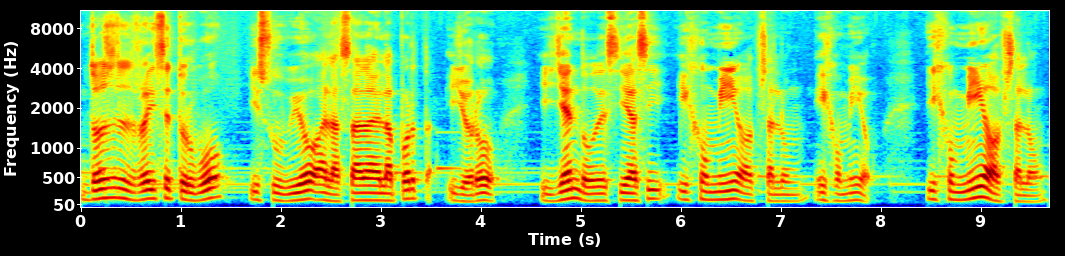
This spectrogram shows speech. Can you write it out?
Entonces el rey se turbó y subió a la sala de la puerta y lloró. Y yendo decía así, Hijo mío Absalón, hijo mío, hijo mío Absalón,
